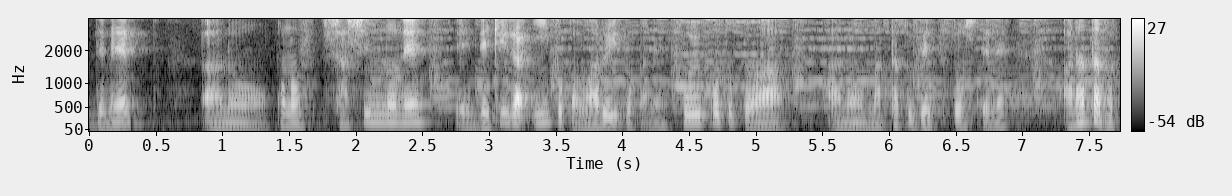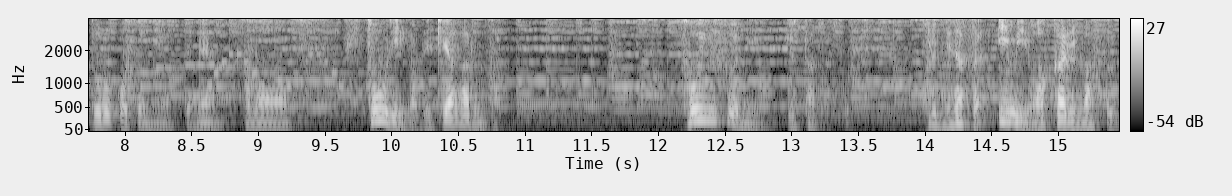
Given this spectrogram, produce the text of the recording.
ー、でねあのこの写真のね出来がいいとか悪いとかねそういうこととはあの全く別としてねあなたが撮ることによってねそのストーリーが出来上がるんだ。そういうふうに言ったんだそうです。これ皆さん意味わかります？うん。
